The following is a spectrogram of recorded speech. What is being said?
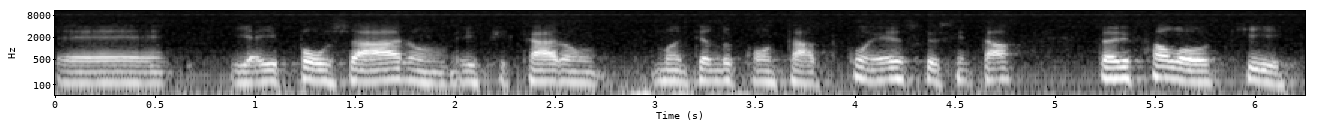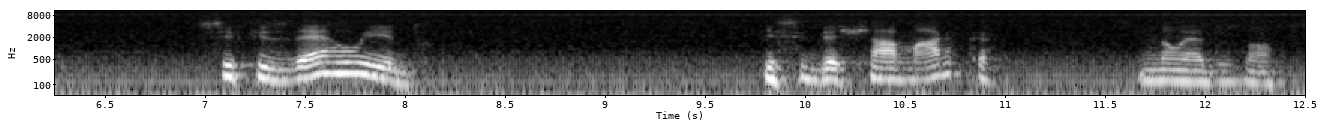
é, e aí pousaram e ficaram mantendo contato com eles, assim tal. Então ele falou que se fizer ruído e se deixar a marca, não é dos nossos.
